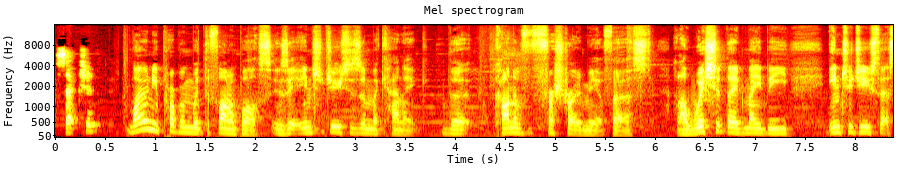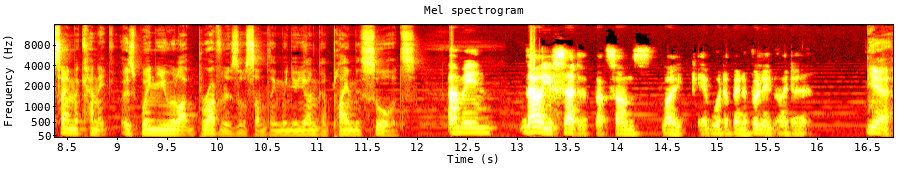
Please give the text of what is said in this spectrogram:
section? My only problem with the final boss is it introduces a mechanic that kind of frustrated me at first. And I wish that they'd maybe introduce that same mechanic as when you were like brothers or something when you're younger, playing with swords. I mean, now you've said it, that sounds like it would have been a brilliant idea. Yeah,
